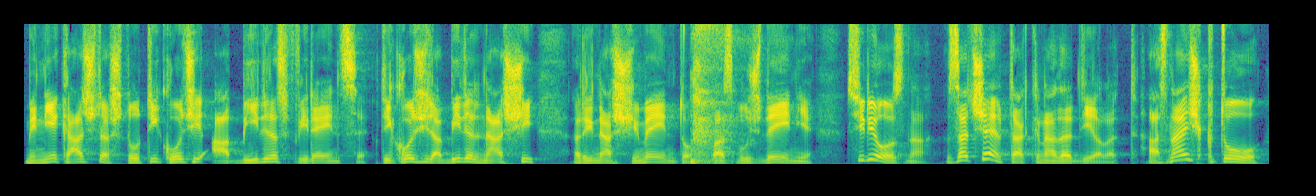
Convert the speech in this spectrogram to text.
мне кажется, что ты хочешь обидеть Фиренце. Ты хочешь обидеть наше ренашимento, возбуждение. Серьезно, зачем так надо делать? А знаешь, кто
